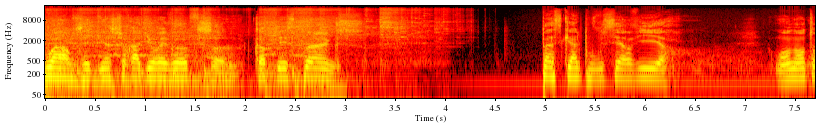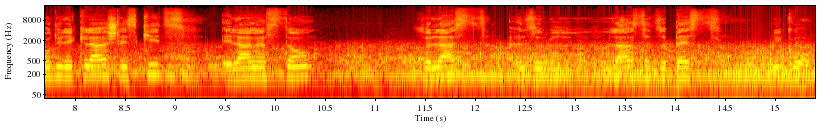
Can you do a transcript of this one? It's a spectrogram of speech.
Bonsoir, vous êtes bien sur Radio Revox, Cockney Springs. Pascal pour vous servir. On a entendu les Clash, les Skids, et là à l'instant, The Last and the Last and the Best Record.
